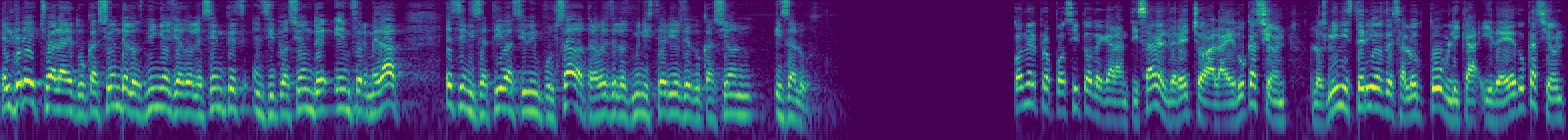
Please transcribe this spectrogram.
el derecho a la educación de los niños y adolescentes en situación de enfermedad. Esta iniciativa ha sido impulsada a través de los Ministerios de Educación y Salud. Con el propósito de garantizar el derecho a la educación, los Ministerios de Salud Pública y de Educación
